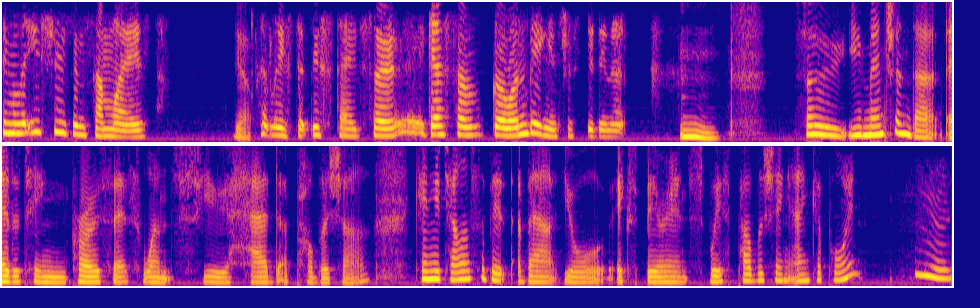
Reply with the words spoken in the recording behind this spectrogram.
similar issues in some ways. Yeah. At least at this stage, so I guess I'll go on being interested in it. Mm. So you mentioned that editing process once you had a publisher. Can you tell us a bit about your experience with publishing Anchor Point? Hmm.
